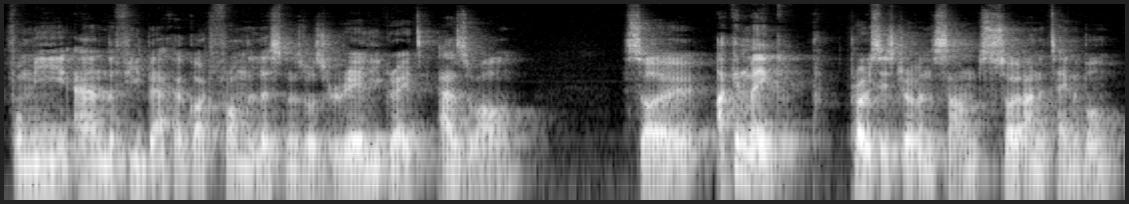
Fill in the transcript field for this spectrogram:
for me, and the feedback I got from the listeners was really great as well. So I can make process driven sound so unattainable,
